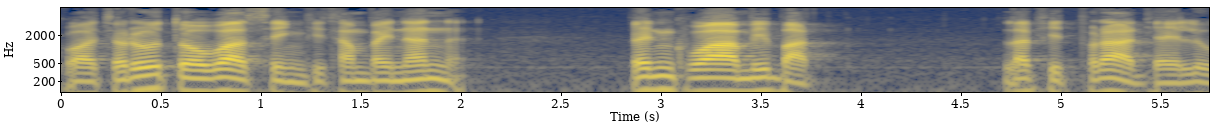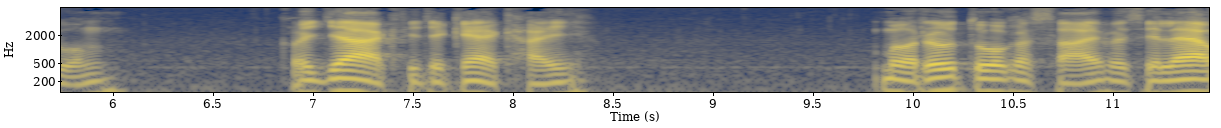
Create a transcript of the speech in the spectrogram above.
กว่าจะรู้ตัวว่าสิ่งที่ทำไปนั้น เป็นความวิบัติและผิดพลาดใหญ่หลวง ก็ยากที่จะแก้ไข เมื่อรู้ตัวก็สายไปเสียแล้ว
